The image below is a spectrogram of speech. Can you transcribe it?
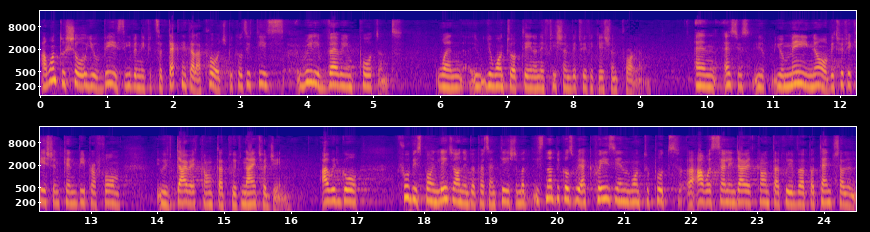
I want to show you this, even if it's a technical approach, because it is really very important when you want to obtain an efficient vitrification program. And as you, you, may know, vitrification can be performed with direct contact with nitrogen. I will go through this point later on in the presentation, but it's not because we are crazy and we want to put uh, our cell in direct contact with a potential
